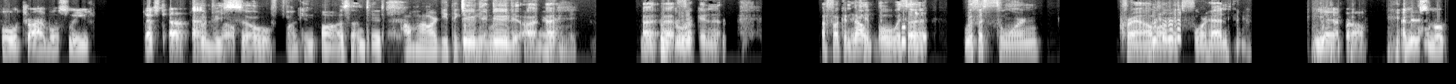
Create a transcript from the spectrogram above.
full tribal sleeve? That's terrible. That would be Well, so fucking awesome, dude. how hard do you think? Dude, be dude, for I- an American? A, a fucking a fucking No, pit bull with a with a thorn crown on its forehead. yeah, bro. And they're smoking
